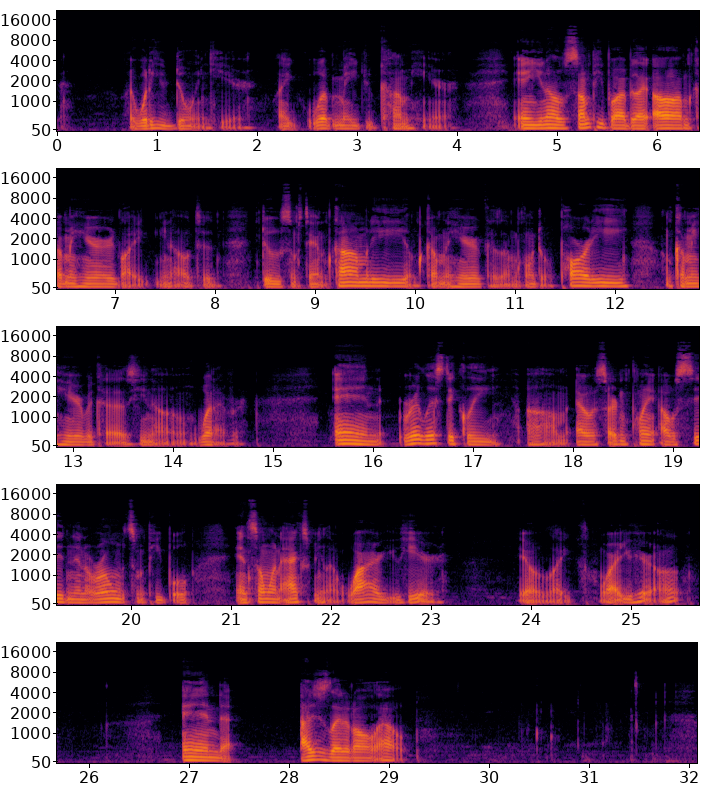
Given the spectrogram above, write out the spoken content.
Like, what are you doing here? Like, what made you come here? And, you know, some people I'd be like, oh, I'm coming here, like, you know, to do some stand up comedy. I'm coming here because I'm going to a party. I'm coming here because, you know, whatever. And realistically, um, at a certain point, I was sitting in a room with some people, and someone asked me, like, why are you here? Yo, like, why are you here, huh? And I just let it all out.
